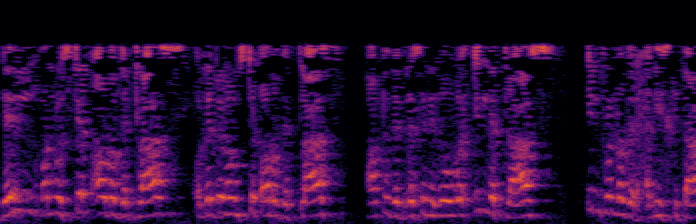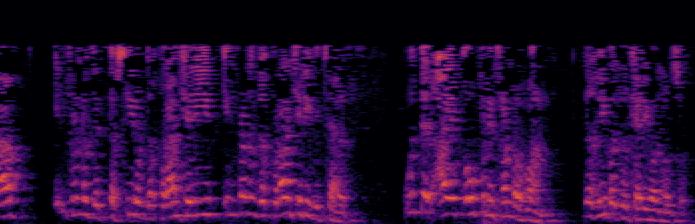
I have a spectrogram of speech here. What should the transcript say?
Then one will step out of the class, or let alone step out of the class after the lesson is over in the class, in front of the hadith kitab, in front of the tafsir of the Quran Sharif, in front of the Quran Sharif itself. With that ayat open in front of one, the ghibat will carry on also.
